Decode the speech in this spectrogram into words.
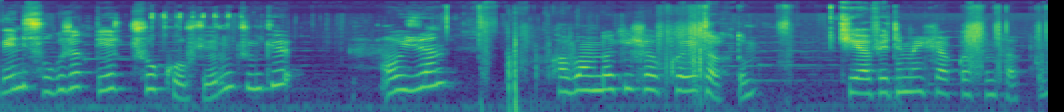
beni sokacak diye çok korkuyorum. Çünkü o yüzden kafamdaki şapkayı taktım. Kıyafetimin şapkasını taktım.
